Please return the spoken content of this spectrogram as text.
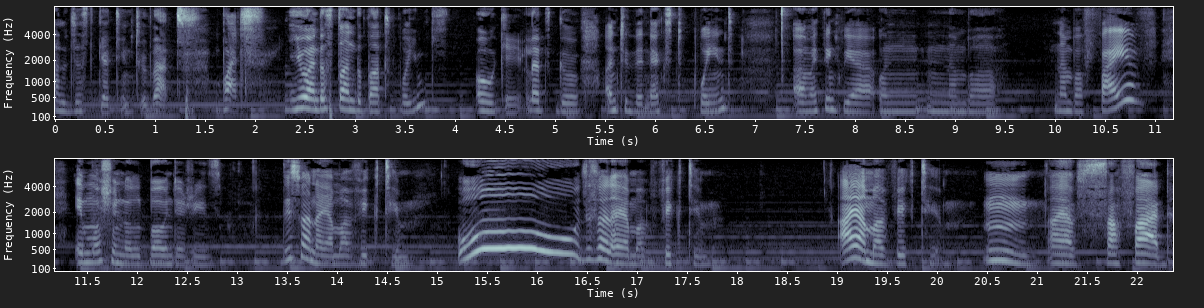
i'll just get into that. But you understand that point? Okay let's go on to the next point. Um i think we are on number number five emotional boundaries. This one i am a victim. Ooh, this one i am a victim. I am a victim. Mm, i have suffered.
